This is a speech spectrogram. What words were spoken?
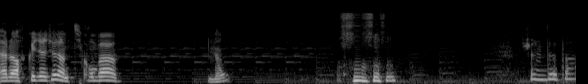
Alors, que dirais-tu d'un petit combat? Non. Je ne veux pas.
